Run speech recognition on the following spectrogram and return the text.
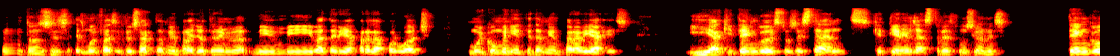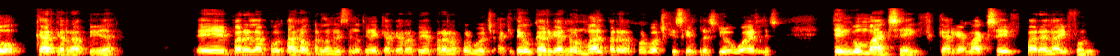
Entonces es muy fácil de usar también para yo tener mi, batería para el Apple Watch, muy conveniente también para viajes. Y aquí tengo estos stands que tienen las tres funciones. Tengo carga rápida eh, para el Apple, ah no, perdón, este no tiene carga rápida para el Apple Watch. Aquí tengo carga normal para el Apple Watch que siempre ha sido wireless. Tengo MagSafe, carga MagSafe para el iPhone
